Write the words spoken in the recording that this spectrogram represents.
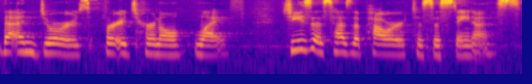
that endures for eternal life. Jesus has the power to sustain us.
